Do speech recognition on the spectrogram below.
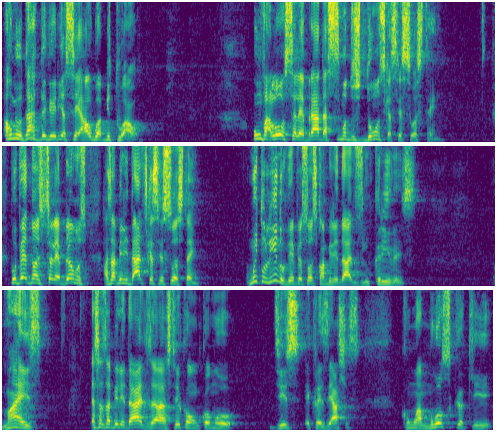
A humildade deveria ser algo habitual. Um valor celebrado acima dos dons que as pessoas têm. Por vezes nós celebramos as habilidades que as pessoas têm. É muito lindo ver pessoas com habilidades incríveis. Mas essas habilidades, elas ficam como diz Eclesiastes, com uma mosca que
